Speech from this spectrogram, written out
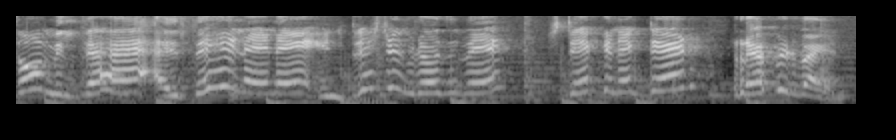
तो मिलते हैं ऐसे ही नए नए इंटरेस्टिंग वीडियोस में। Stay connected rapid mind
